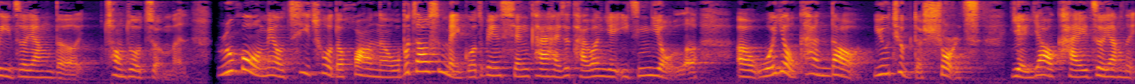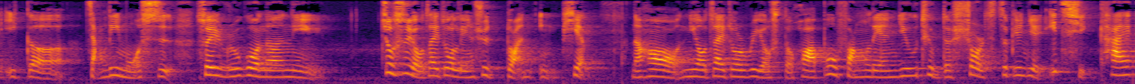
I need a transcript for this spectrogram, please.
励这样的创作者们。如果我没有记错的话呢，我不知道是美国这边先开，还是台湾也已经有了。呃，我有看到 YouTube 的 Shorts 也要开这样的一个奖励模式，所以如果呢你。就是有在做连续短影片，然后你有在做 Reels 的话，不妨连 YouTube 的 Shorts 这边也一起开，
